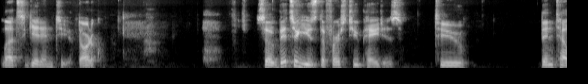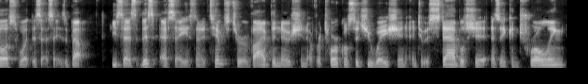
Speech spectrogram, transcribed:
let's get into the article. So, Bitzer used the first two pages to then tell us what this essay is about. He says this essay is an attempt to revive the notion of rhetorical situation and to establish it as a controlling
